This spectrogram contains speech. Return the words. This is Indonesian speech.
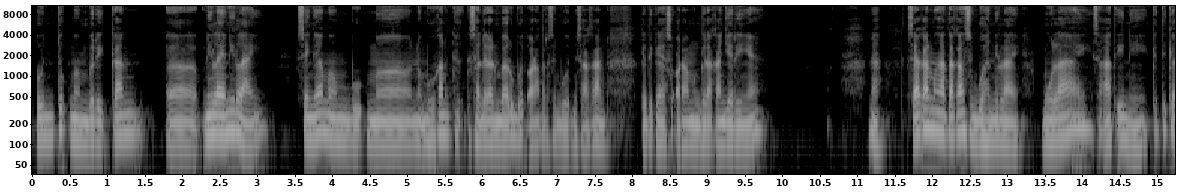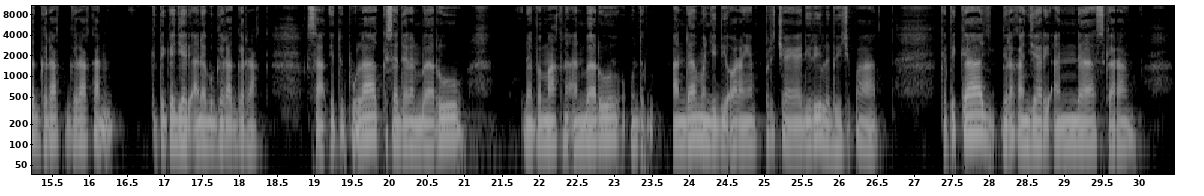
untuk memberikan eh, nilai-nilai sehingga menumbuhkan kesadaran baru buat orang tersebut. Misalkan ketika seorang menggerakkan jarinya, nah saya akan mengatakan sebuah nilai. Mulai saat ini, ketika gerak-gerakan, ketika jari Anda bergerak-gerak, saat itu pula kesadaran baru dan pemaknaan baru untuk Anda menjadi orang yang percaya diri lebih cepat. Ketika gerakan jari Anda sekarang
